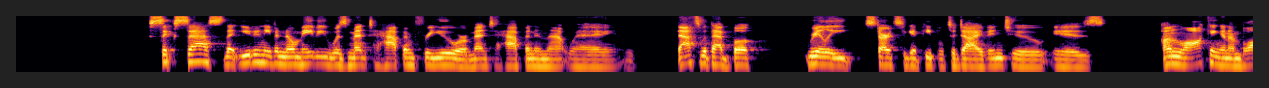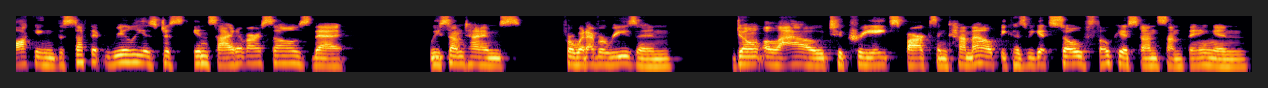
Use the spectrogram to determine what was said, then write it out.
success that you didn't even know maybe was meant to happen for you or meant to happen in that way. And that's what that book really starts to get people to dive into is unlocking and unblocking the stuff that really is just inside of ourselves that we sometimes, for whatever reason, don't allow to create sparks and come out because we get so focused on something and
